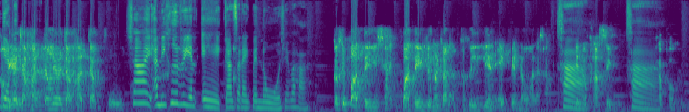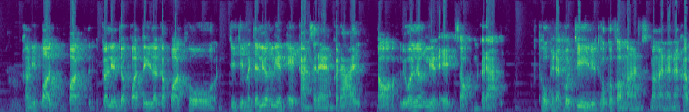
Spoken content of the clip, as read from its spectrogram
ของเรียกว่าจับพลัดต้องเรียกว่าจับพลัดจับผลูใช่ อันนี้คือเรียนเอกการแสดงเปียโนใช่ปะคะก็คือปอตรีใช่ปอตรีคือมันก็ก็คือเรียนเอกเปียโนแหละครับค่ะเปียโนคลาสสิกค่ะครับผมคราวนี้ปอปอก็เรียนจบปอตรีแล้วก็ปอโทจริงๆมันจะเลือกเรียนเอกการแสดงก็ได้ต่อ หรือว่าเลือกเรียนเอกสอนก็ได้โท pedagogy หรือโท performance ประมาณนั้นนะครับ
